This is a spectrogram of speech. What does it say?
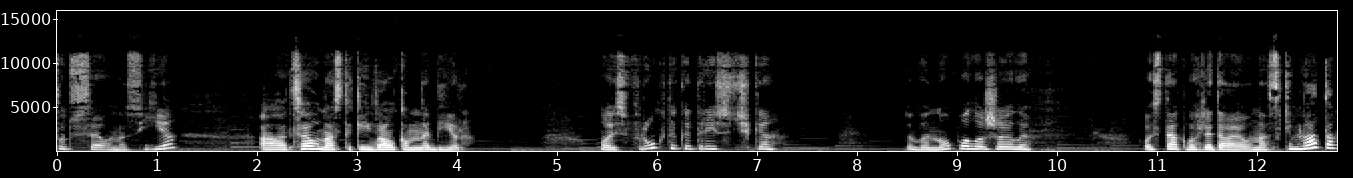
Тут все у нас є. А це у нас такий велкам набір. Ось фруктики трішечки. Вино положили. Ось так виглядає у нас кімната.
